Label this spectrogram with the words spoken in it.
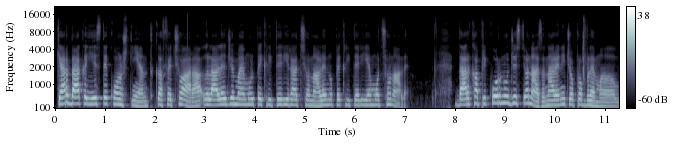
Chiar dacă este conștient că fecioara îl alege mai mult pe criterii raționale, nu pe criterii emoționale. Dar Capricornul gestionează, nu are nicio problemă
